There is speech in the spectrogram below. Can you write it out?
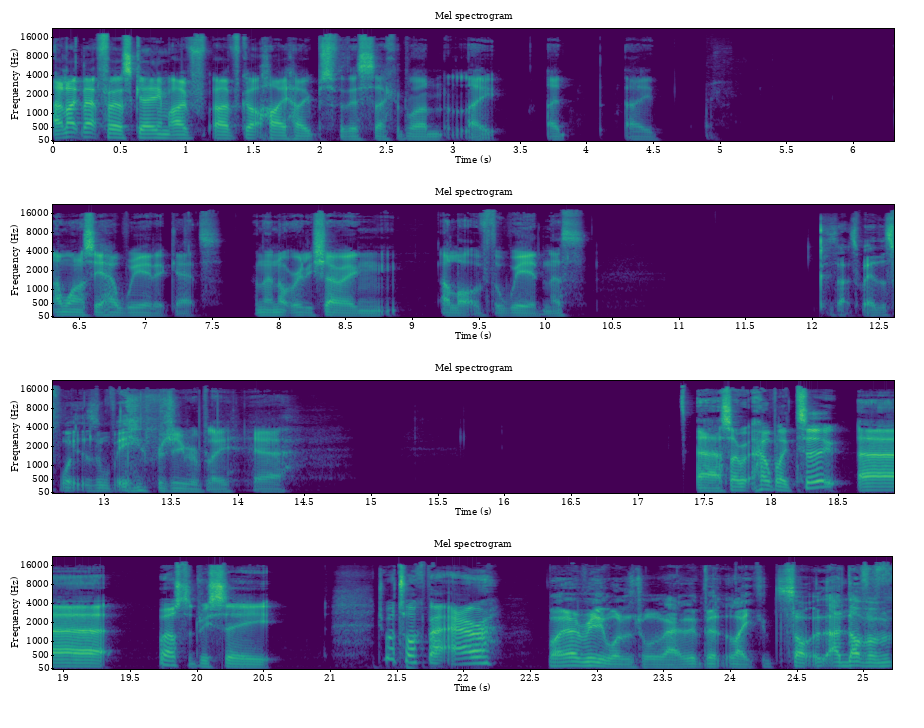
I like that first game. I've I've got high hopes for this second one. Like I I want to see how weird it gets, and they're not really showing a lot of the weirdness. because that's where the spoilers will be. Presumably, yeah. Uh, so Hellblade Two. Uh, what else did we see? Do you want to talk about Ara? Well, I don't really want to talk about it, but like so, another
